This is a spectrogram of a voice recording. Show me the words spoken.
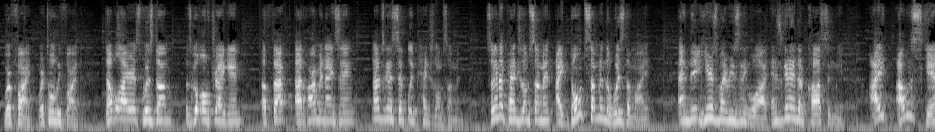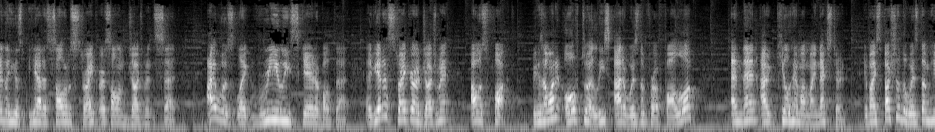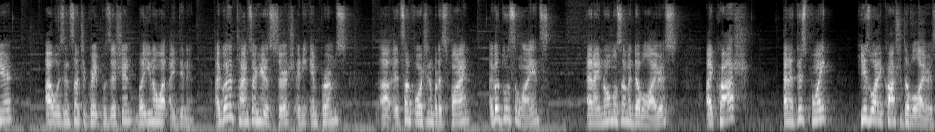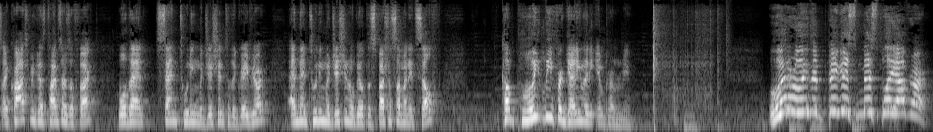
We're fine. We're totally fine. Double Iris, Wisdom. Let's go Oath Dragon. Effect, add Harmonizing. Now I'm just going to simply Pendulum Summon. So I'm going to Pendulum Summon. I don't summon the Wisdom Eye. And here's my reasoning why. And it's going to end up costing me. I, I was scared that he, was, he had a Solemn Strike or a Solemn Judgment set. I was like really scared about that. If he had a Strike or a Judgment, I was fucked. Because I wanted Oath to at least add a Wisdom for a follow-up. And then I'd kill him on my next turn. If I special the wisdom here, I was in such a great position, but you know what? I didn't. I go into Time Star here to search, any imperms. Uh, it's unfortunate, but it's fine. I go Duelist Alliance, and I normal summon Double Iris. I crash, and at this point, here's why I crash a Double Iris. I crash because Time Star's effect will then send Tuning Magician to the graveyard, and then Tuning Magician will be able to special summon itself, completely forgetting that he impermed me. Literally the biggest misplay ever!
